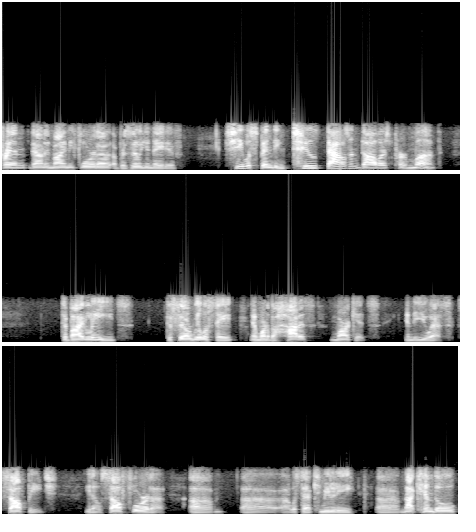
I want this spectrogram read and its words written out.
friend down in Miami, Florida, a Brazilian native. She was spending two thousand dollars per month to buy leads to sell real estate in one of the hottest markets in the U.S. South Beach, you know, South Florida. Um, uh, uh, what's that community? Uh, not Kendall,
